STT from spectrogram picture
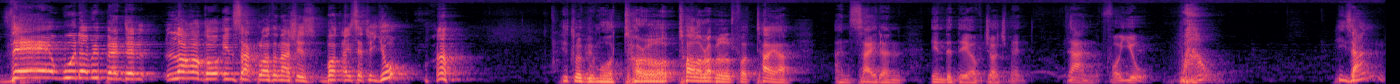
they would have repented long ago in sackcloth and ashes. But I said to you, it will be more tolerable for Tyre and Sidon in the day of judgment than for you. Wow. He's angry.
